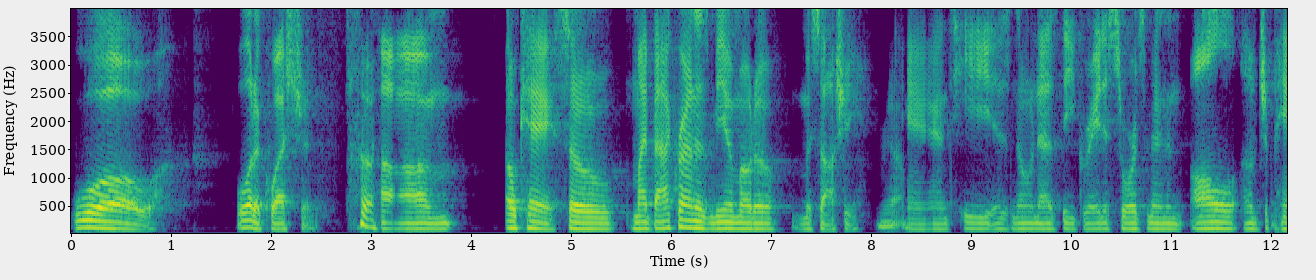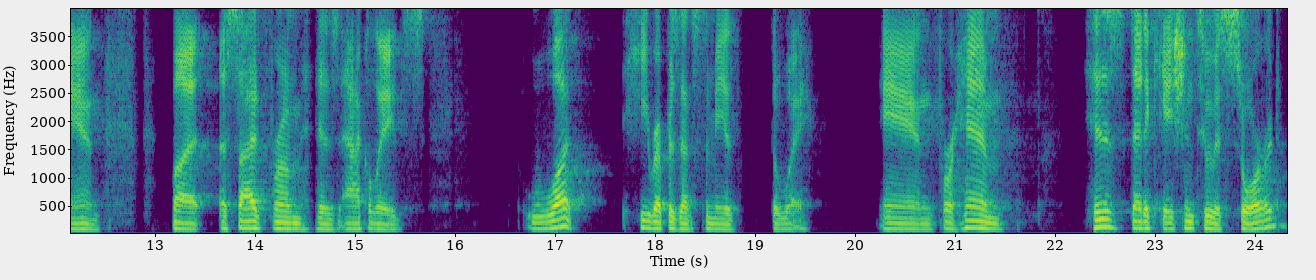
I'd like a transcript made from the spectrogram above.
Whoa, what a question. um, okay, so my background is Miyamoto Musashi, yeah. and he is known as the greatest swordsman in all of Japan. But aside from his accolades, what he represents to me is the way. And for him, his dedication to his sword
